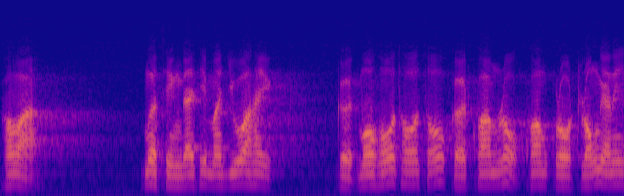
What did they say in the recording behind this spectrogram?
เพราะว่าเมื่อสิ่งใดที่มายั่วให้ เกิดโมโหโทโสเกิดความโลภความโกรธหลงอย่างนี้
